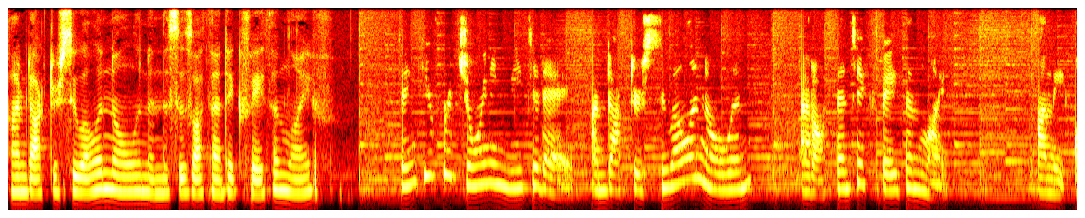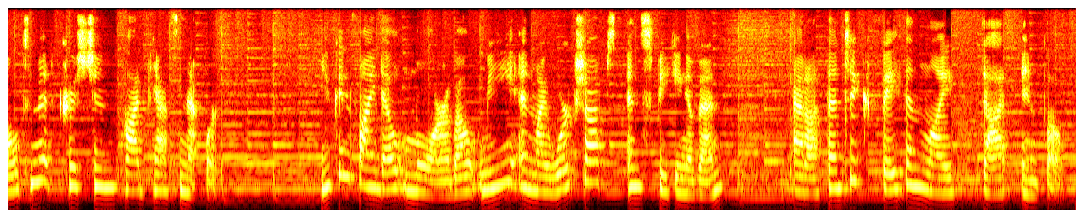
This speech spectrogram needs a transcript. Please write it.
I'm Dr. Sue Ellen Nolan, and this is Authentic Faith and Life. Thank you for joining me today. I'm Dr. Sue Ellen Nolan at Authentic Faith and Life on the Ultimate Christian Podcast Network. You can find out more about me and my workshops and speaking events at authenticfaithandlife.info.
